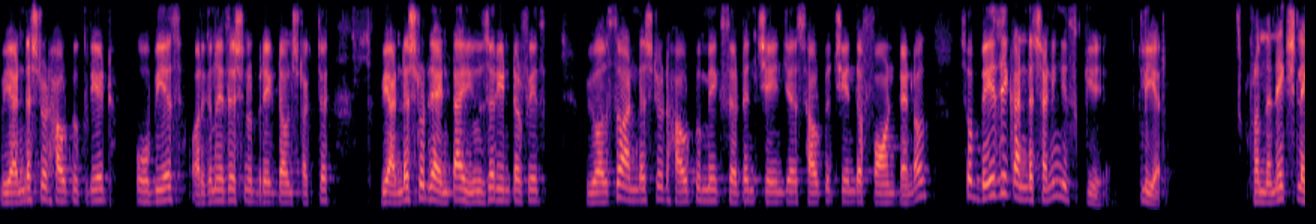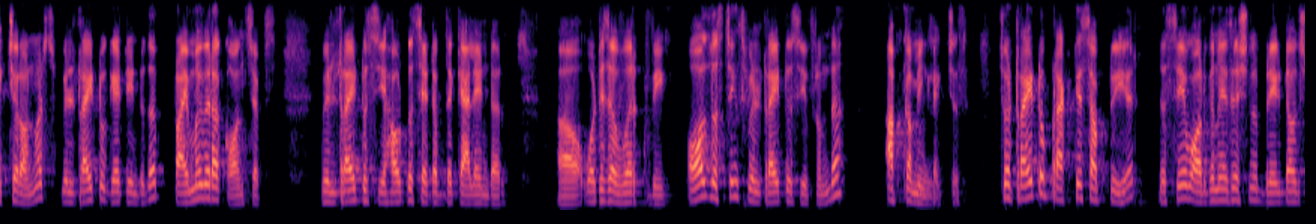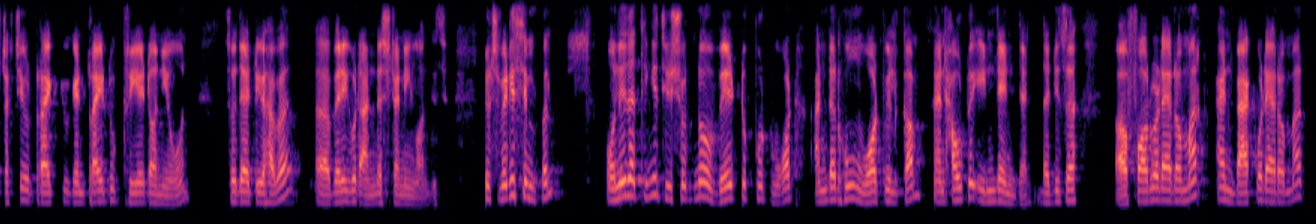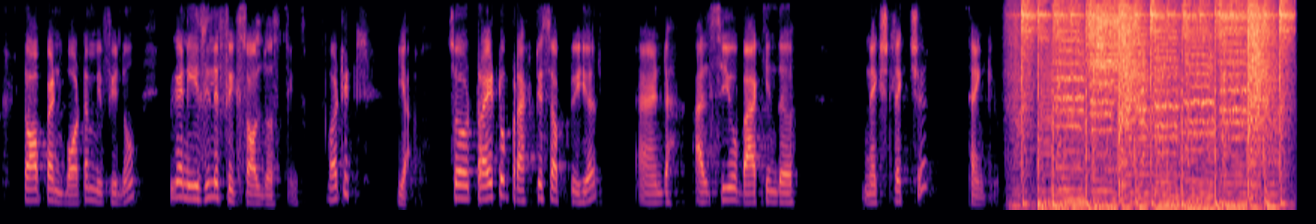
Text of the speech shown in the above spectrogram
We understood how to create OBS, organizational breakdown structure. We understood the entire user interface we also understood how to make certain changes, how to change the font and all. So basic understanding is clear. From the next lecture onwards, we'll try to get into the Primavera concepts. We'll try to see how to set up the calendar, uh, what is a work week. All those things we'll try to see from the upcoming lectures. So try to practice up to here. The same organizational breakdown structure you, try, you can try to create on your own so that you have a, a very good understanding on this. It's very simple. Only the thing is you should know where to put what, under whom what will come and how to indent that. That is a, a forward arrow mark and backward arrow mark, top and bottom. If you know, you can easily fix all those things. Got it? Yeah. So try to practice up to here and I'll see you back in the next lecture. Thank you.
